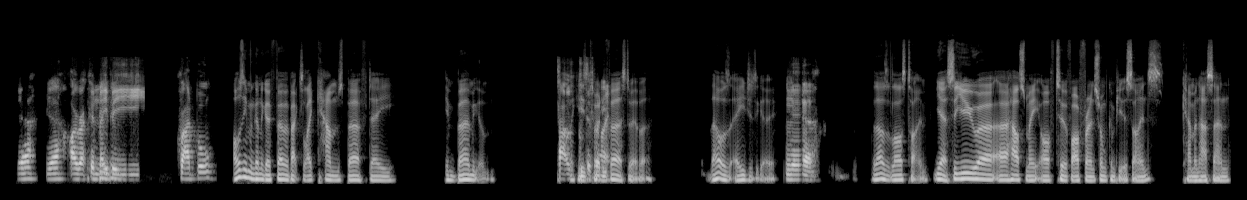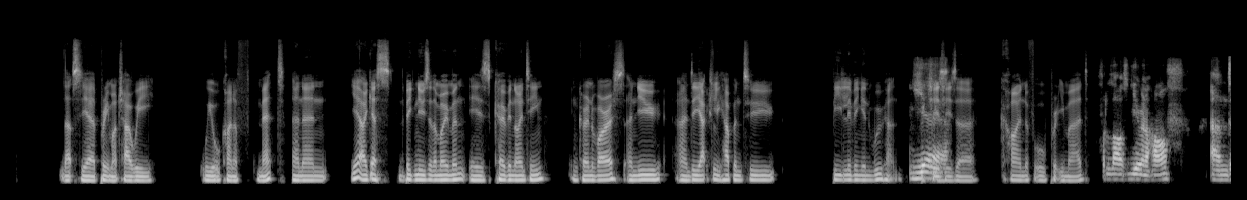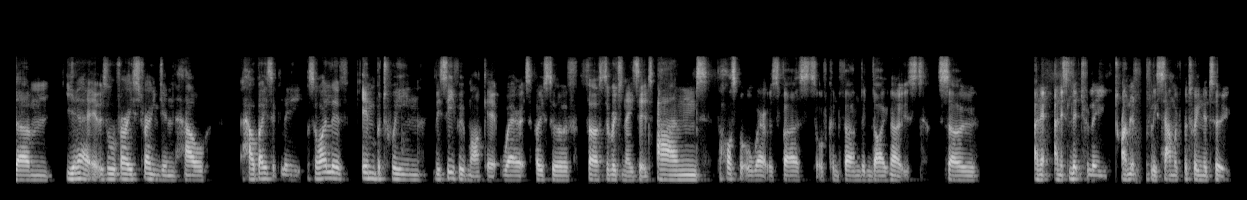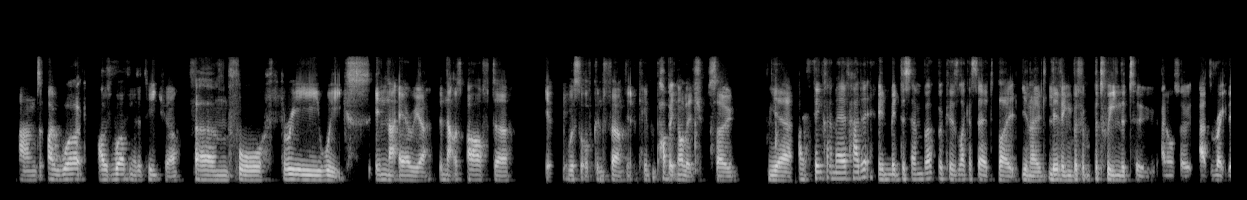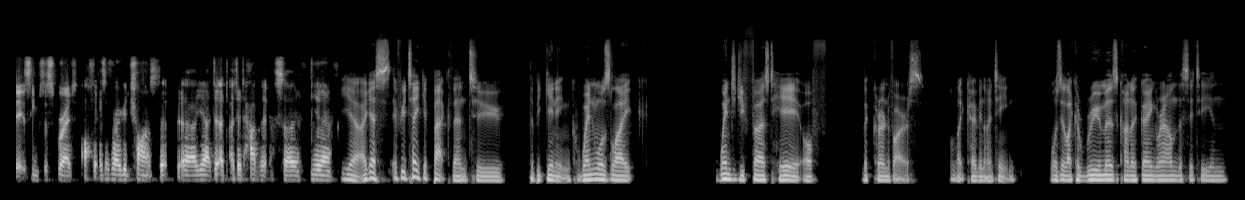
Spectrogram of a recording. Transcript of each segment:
Yeah, yeah. I reckon maybe grad ball. I was even going to go further back to like Cam's birthday in Birmingham, That was like his twenty first or whatever. That was ages ago. Yeah, But that was the last time. Yeah. So you were a housemate of two of our friends from computer science, Cam and Hassan. That's yeah, pretty much how we we all kind of met. And then yeah, I guess the big news at the moment is COVID nineteen and coronavirus. And you, Andy, actually happened to be living in Wuhan, yeah. which is, is uh, kind of all pretty mad. For the last year and a half, and um, yeah, it was all very strange in how how basically. So I live in between the seafood market where it's supposed to have first originated and the hospital where it was first sort of confirmed and diagnosed. So and it, and it's literally I'm literally sandwiched between the two. And I work I was working as a teacher um, for three weeks in that area, and that was after it was sort of confirmed and it became public knowledge. So yeah, I think I may have had it in mid December because, like I said, like you know, living bet- between the two, and also at the rate that it seems to spread, I think there's a very good chance that uh, yeah, I did, I did have it. So yeah, Yeah, I guess if we take it back then to the beginning, when was like, when did you first hear of the coronavirus or like COVID 19? Was it like a rumors kind of going around the city and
